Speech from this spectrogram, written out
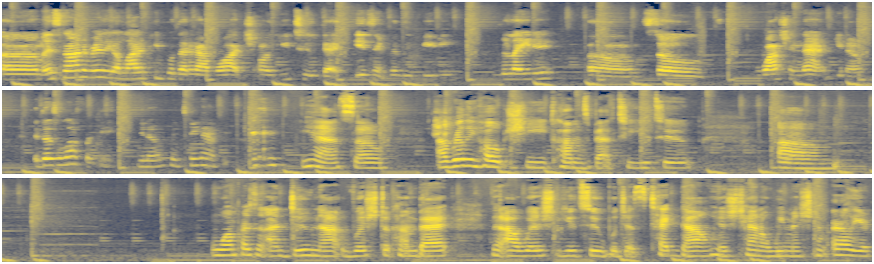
um, it's not really a lot of people that I watch on YouTube that isn't really beauty related um, so watching that you know it does a lot for me you know makes me happy Yeah, so I really hope she comes back to YouTube. Um, one person I do not wish to come back that I wish YouTube would just take down his channel, we mentioned him earlier,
